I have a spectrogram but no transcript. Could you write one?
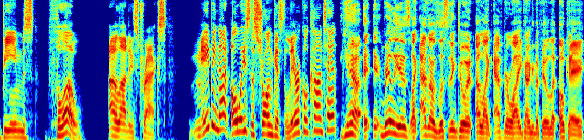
Beam's flow on a lot of these tracks maybe not always the strongest lyrical content. Yeah, it, it really is. Like as I was listening to it, I like after a while you kind of get the feeling like, okay,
